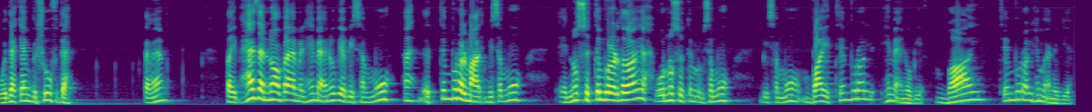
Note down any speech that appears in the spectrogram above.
وده كان بيشوف ده تمام؟ طيب هذا النوع بقى من ال hemianopia بيسموه ها ال temporal مع بيسموه النص ال temporal ده رايح والنص ال temporal بيسموه بيسموه باي تمبرال هيما أنوبيا باي تمبرال هيما أنوبيا.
